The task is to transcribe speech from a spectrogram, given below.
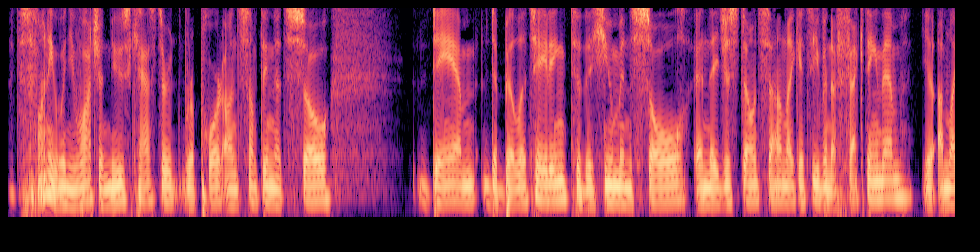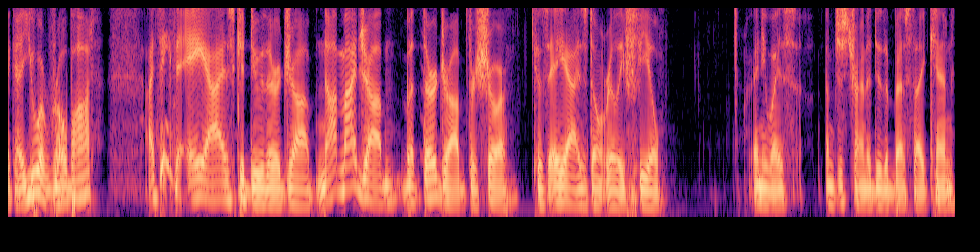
It's funny when you watch a newscaster report on something that's so damn debilitating to the human soul and they just don't sound like it's even affecting them. I'm like, are you a robot? I think the AIs could do their job. Not my job, but their job for sure because AIs don't really feel. Anyways, I'm just trying to do the best I can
